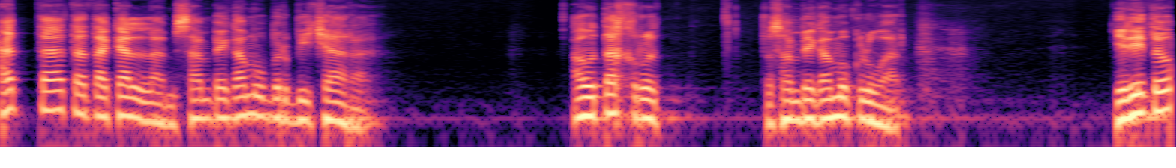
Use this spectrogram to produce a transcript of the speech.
Hatta tatakallam sampai kamu berbicara. Au takhrut atau sampai kamu keluar. Jadi itu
